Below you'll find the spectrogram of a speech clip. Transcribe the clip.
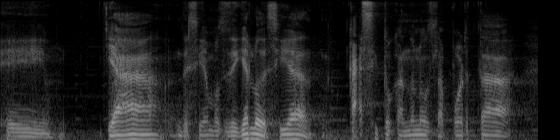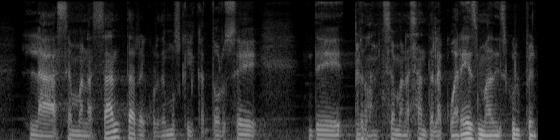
Eh, ya decíamos, desde ayer lo decía, casi tocándonos la puerta la Semana Santa. Recordemos que el 14 de, perdón, Semana Santa, la cuaresma, disculpen.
